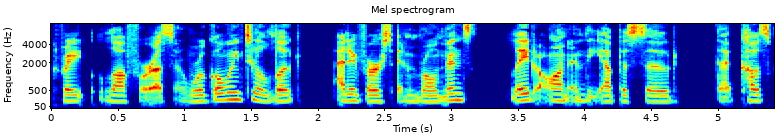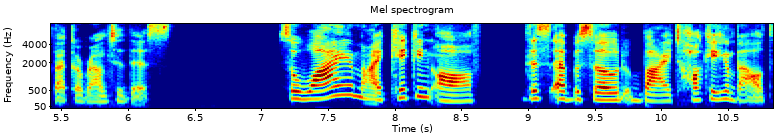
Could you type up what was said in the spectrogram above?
great love for us. And we're going to look at a verse in Romans later on in the episode that comes back around to this. So, why am I kicking off this episode by talking about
